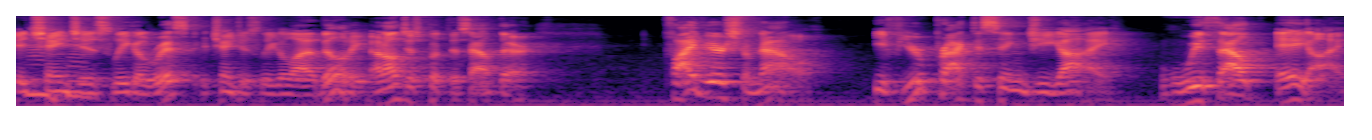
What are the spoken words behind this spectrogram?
It mm-hmm. changes legal risk. It changes legal liability. And I'll just put this out there. Five years from now, if you're practicing GI without AI,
